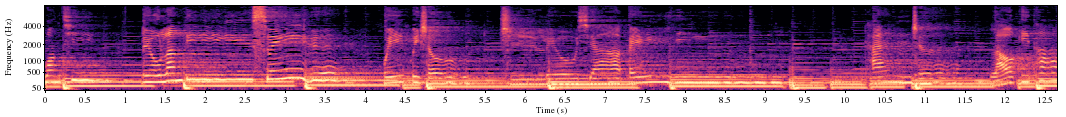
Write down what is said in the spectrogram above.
忘记流浪的岁月，挥挥手，只留下背影。弹着老吉他，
